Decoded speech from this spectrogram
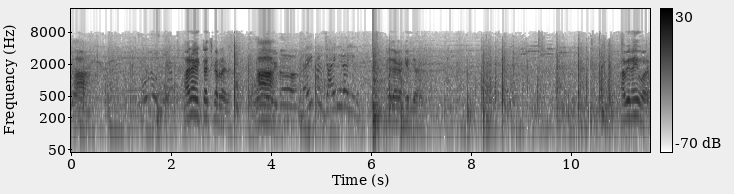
जाएगा? हाँ। छोड़ दो उसको। अरे टच कर रहे थे हाँ। नहीं पर जा ही नहीं रहा ये ये जगह गिर जाएगा। अभी नहीं हुआ है।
